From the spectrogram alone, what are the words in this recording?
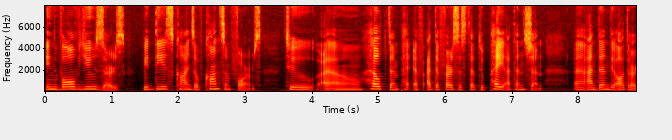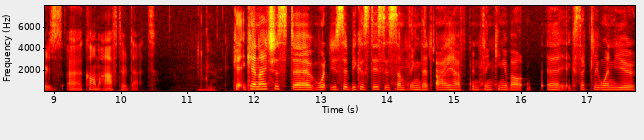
involve users with these kinds of consent forms to uh, help them pay, at the first step to pay attention, and then the others uh, come after that. Okay. Can, can I just uh, what you said because this is something that I have been thinking about uh, exactly when you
